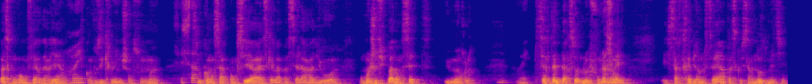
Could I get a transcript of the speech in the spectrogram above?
pas ce qu'on va en faire derrière. Quand vous écrivez une chanson, euh, si vous commencez à penser à est-ce qu'elle va passer à la radio, euh, moi je ne suis pas dans cette humeur-là. Mm. Certaines personnes le font, Et, savent très bien le faire parce que c'est un autre métier.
